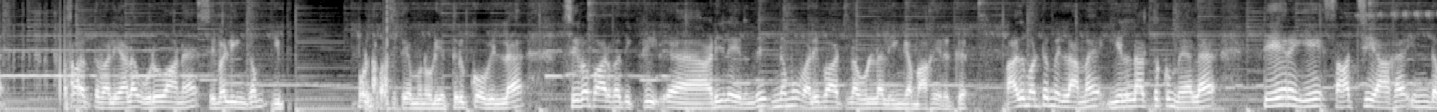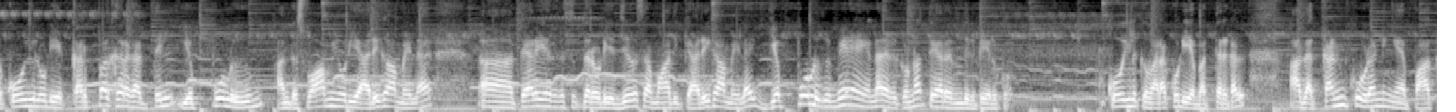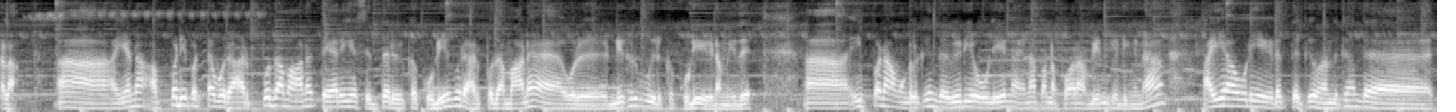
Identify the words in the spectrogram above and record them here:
ரசவரத்து வழியால் உருவான சிவலிங்கம் இப்போ பராசக்தி அம்மனுடைய திருக்கோவிலில் சிவபார்வதிக்கு அடியில் இருந்து இன்னமும் வழிபாட்டில் உள்ள லிங்கமாக இருக்குது அது மட்டும் இல்லாமல் எல்லாத்துக்கும் மேலே தேரையே சாட்சியாக இந்த கோயிலுடைய கற்ப கிரகத்தில் எப்பொழுதும் அந்த சுவாமியுடைய அருகாமையில் தேரையர் சித்தருடைய ஜீவசமாதிக்கு அருகாமையில் எப்பொழுதுமே என்ன இருக்குன்னா தேரை இருந்துக்கிட்டே இருக்கும். கோயிலுக்கு வரக்கூடிய பக்தர்கள் அதை கண்கூட நீங்கள் பார்க்கலாம். ஏன்னா அப்படிப்பட்ட ஒரு அற்புதமான தேரைய சித்தர் இருக்கக்கூடிய ஒரு அற்புதமான ஒரு நிகழ்வு இருக்கக்கூடிய இடம் இது. இப்போ நான் உங்களுக்கு இந்த வீடியோவிலேயே நான் என்ன பண்ண போகிறேன் அப்படின்னு கேட்டிங்கன்னா ஐயாவுடைய இடத்துக்கு வந்துட்டு அந்த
